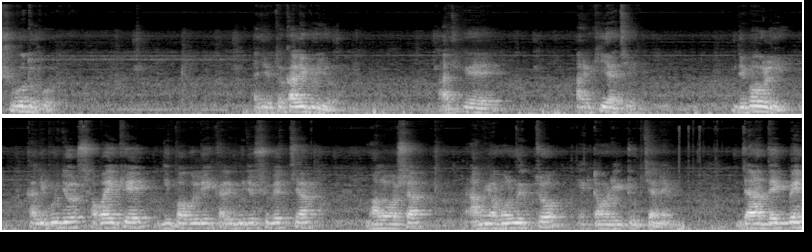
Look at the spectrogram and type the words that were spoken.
শুভ দুপুর। আজকে তো কালী পুজো। আজকে আর কি আছে? দীপাবলি। কালী পুজো, সবাইকে দীপাবলি, কালী পুজোর শুভেচ্ছা, ভালোবাসা। আমি অমর মিত্র, একটা আমার ইউটিউব চ্যানেল। যারা দেখবেন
